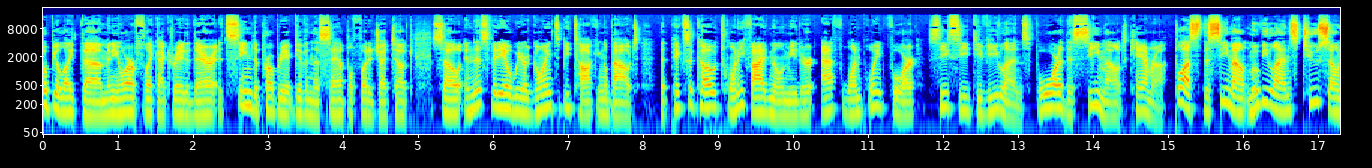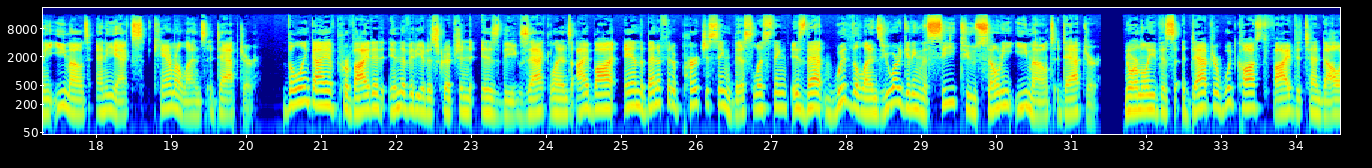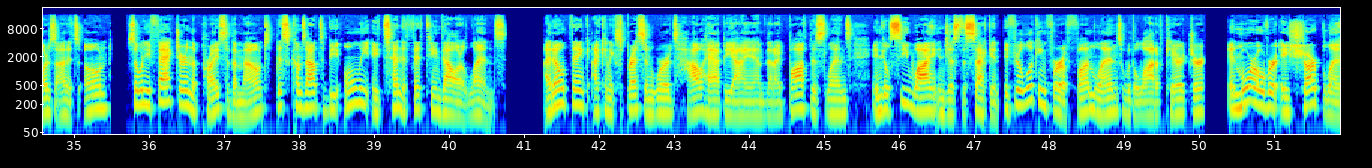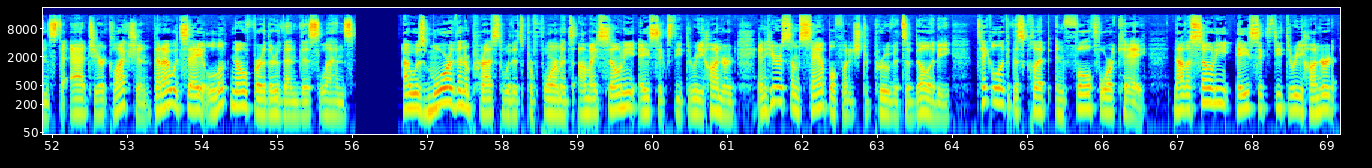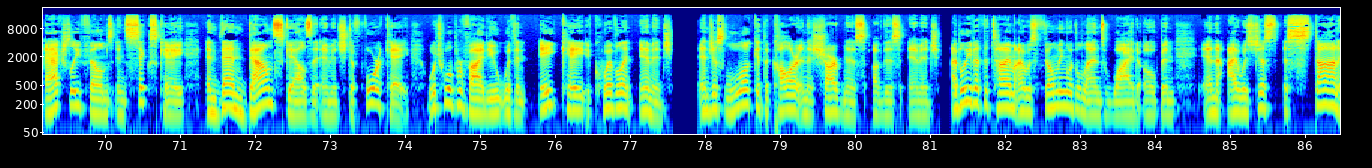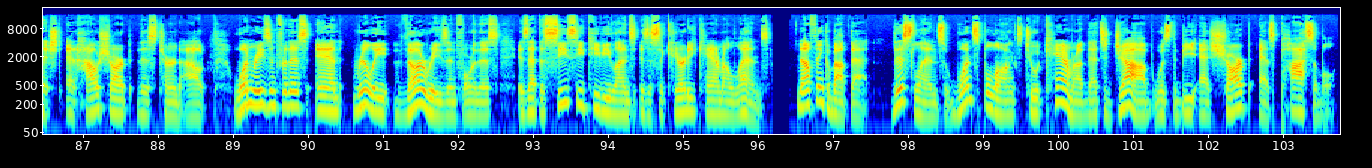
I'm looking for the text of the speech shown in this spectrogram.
Hope you liked the mini horror flick I created there. It seemed appropriate given the sample footage I took. So in this video we are going to be talking about the Pixco 25mm f1.4 CCTV lens for the C-mount camera, plus the C-mount movie lens to Sony E-mount NEX camera lens adapter. The link I have provided in the video description is the exact lens I bought, and the benefit of purchasing this listing is that with the lens you are getting the C2 Sony E-mount adapter. Normally this adapter would cost 5 to $10 on its own, so when you factor in the price of the mount, this comes out to be only a 10 to $15 lens. I don't think I can express in words how happy I am that I bought this lens, and you'll see why in just a second. If you're looking for a fun lens with a lot of character, and moreover a sharp lens to add to your collection, then I would say look no further than this lens. I was more than impressed with its performance on my Sony a6300, and here is some sample footage to prove its ability. Take a look at this clip in full 4K. Now the Sony a6300 actually films in 6K and then downscales the image to 4K, which will provide you with an 8K equivalent image and just look at the color and the sharpness of this image. I believe at the time I was filming with the lens wide open and I was just astonished at how sharp this turned out. One reason for this, and really the reason for this, is that the CCTV lens is a security camera lens. Now think about that. This lens once belonged to a camera that's job was to be as sharp as possible.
